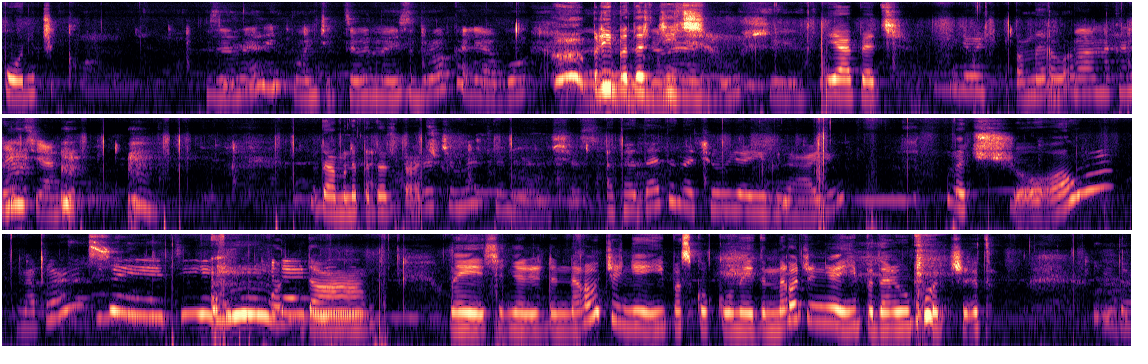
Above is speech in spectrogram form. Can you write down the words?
Пончик. Зелений пончик, це видно із брокколі або Блін, е, подождіть. зелені груші. Я опять померла. Па- На конець Яна. Да, мене подождать. Короче, ми ждемо Яну зараз. А тогда на чем я играю? На чому? На планшете. Да. У неї сьогодні день народження, і поскольку у неї день народження, я їй подарив планшет. Да.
